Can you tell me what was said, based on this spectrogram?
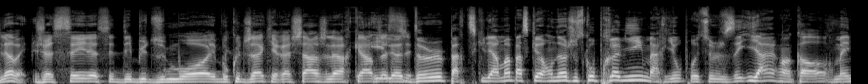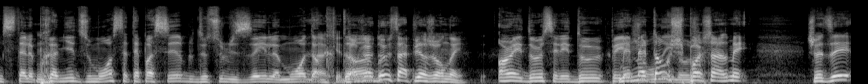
Là, ben, je sais, c'est le début du mois, il y a beaucoup de gens qui rechargent leur carte. Et le 2 particulièrement parce qu'on a jusqu'au 1er Mario pour utiliser. Hier encore, même si c'était le 1er hmm. du mois, c'était possible d'utiliser le mois d'octobre. Donc le 2, c'est la pire journée. 1 et 2, c'est les deux pires Mais mettons que je suis pas changé. Mais je veux dire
